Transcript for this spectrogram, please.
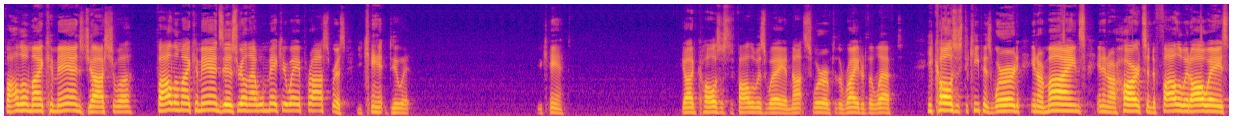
Follow my commands, Joshua. Follow my commands, Israel, and I will make your way prosperous. You can't do it. You can't. God calls us to follow his way and not swerve to the right or to the left. He calls us to keep his word in our minds and in our hearts and to follow it always,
